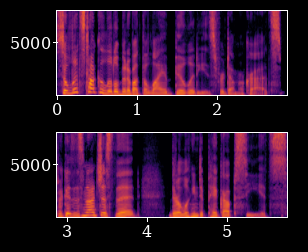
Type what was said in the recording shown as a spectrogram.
So let's talk a little bit about the liabilities for Democrats, because it's not just that they're looking to pick up seats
